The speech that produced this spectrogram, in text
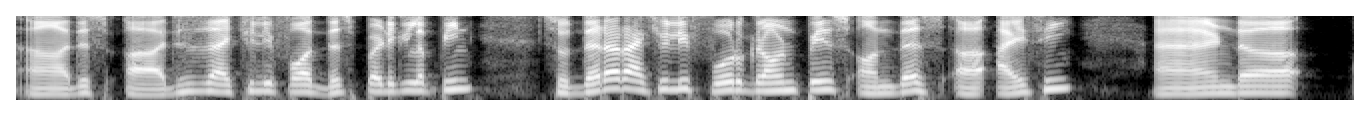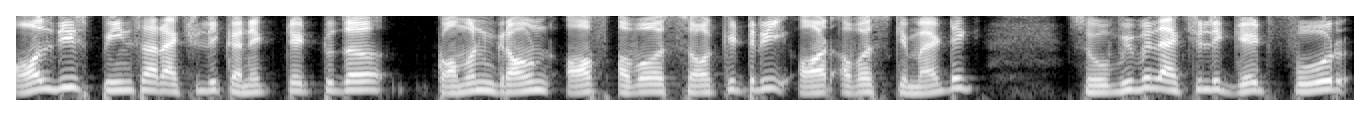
uh, this uh, this is actually for this particular pin. So there are actually four ground pins on this uh, IC and uh, all these pins are actually connected to the common ground of our circuitry or our schematic. So we will actually get four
